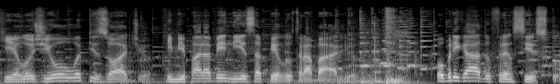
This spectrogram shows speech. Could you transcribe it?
que elogiou o episódio e me parabeniza pelo trabalho. Obrigado, Francisco.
